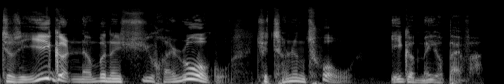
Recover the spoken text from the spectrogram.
就是一个能不能虚怀若谷去承认错误，一个没有办法。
